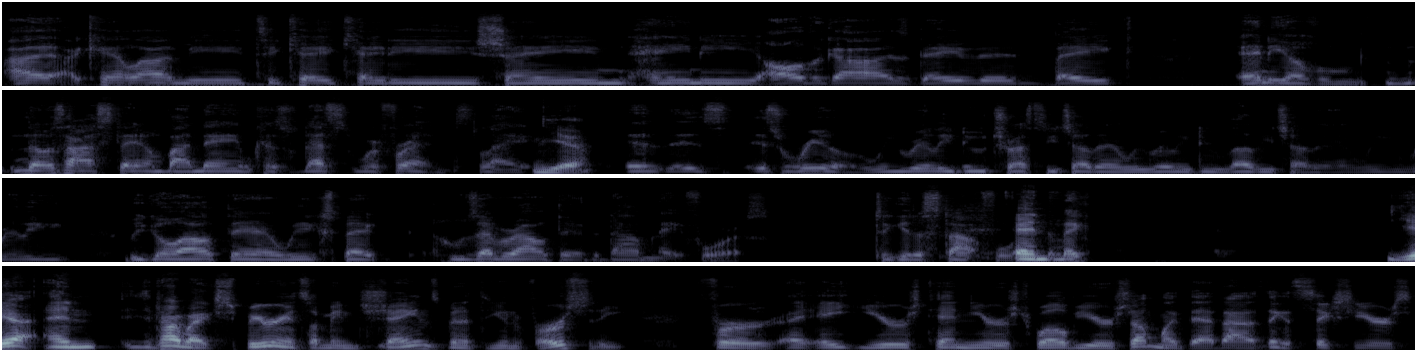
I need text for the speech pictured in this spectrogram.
I, I can't lie. Me, TK, Katie, Shane, Haney, all the guys, David, Bake, any of them knows how I stay on by name because that's we're friends. Like, yeah, it, it's it's real. We really do trust each other, and we really do love each other, and we really we go out there and we expect who's ever out there to dominate for us, to get a stop for and us, make Yeah, and you talk about experience. I mean, Shane's been at the university for eight years, ten years, twelve years, something like that. I think it's six years.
